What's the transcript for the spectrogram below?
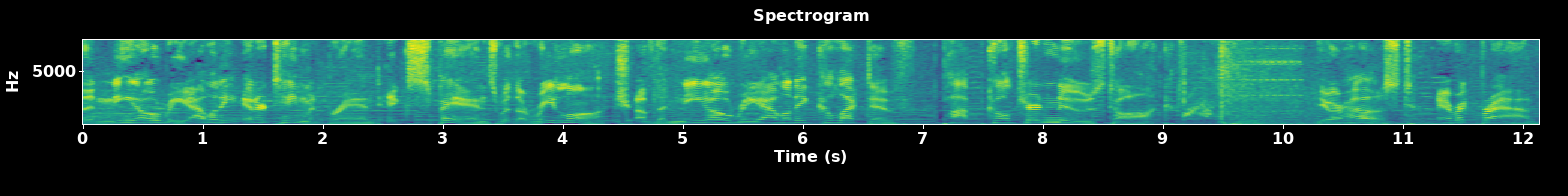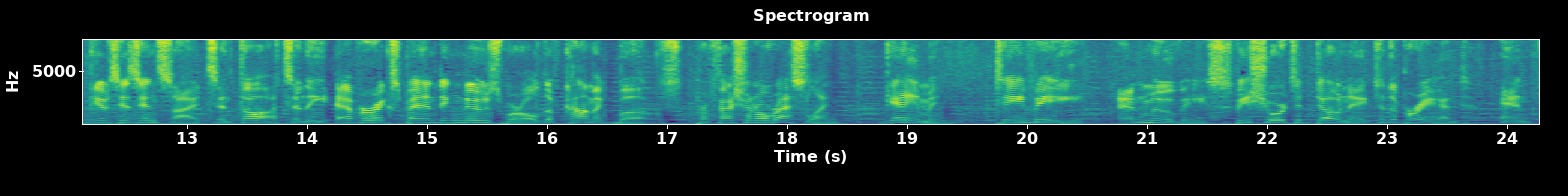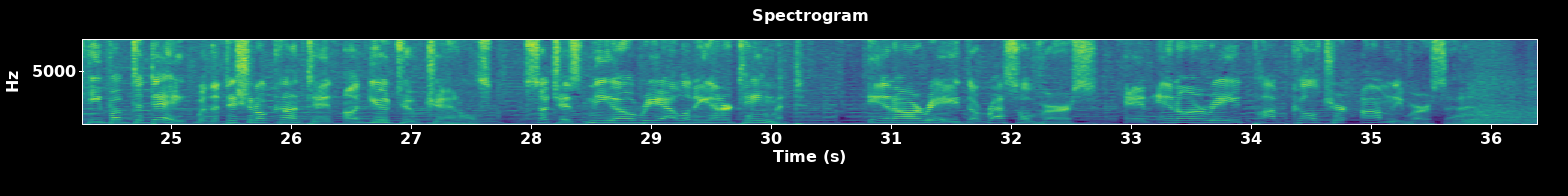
The Neo Reality Entertainment brand expands with a relaunch of the Neo Reality Collective Pop Culture News Talk. Your host, Eric Brown, gives his insights and thoughts in the ever expanding news world of comic books, professional wrestling, gaming, TV, and movies. Be sure to donate to the brand and keep up to date with additional content on YouTube channels such as Neo Reality Entertainment, NRE The Wrestleverse, and NRE Pop Culture Omniversa.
